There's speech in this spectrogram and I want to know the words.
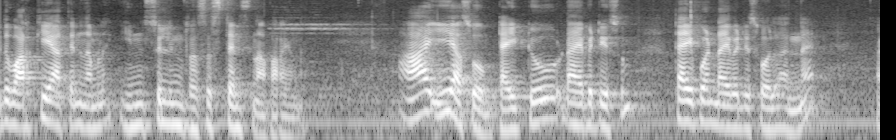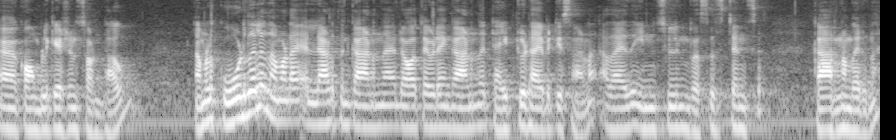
ഇത് വർക്ക് ചെയ്യാത്തതിന് നമ്മൾ ഇൻസുലിൻ റെസിസ്റ്റൻസ് എന്നാണ് പറയുന്നത്. ആ ഈ അസുഖം ടൈപ്പ് ടു ഡയബറ്റീസും ടൈപ്പ് വൺ ഡയബറ്റീസ് പോലെ തന്നെ കോംപ്ലിക്കേഷൻസ് ഉണ്ടാവും. നമ്മൾ കൂടുതൽ നമ്മുടെ എല്ലായിടത്തും കാണുന്ന ലോകത്തെവിടെയും കാണുന്ന ടൈപ്പ് ടു ഡയബറ്റീസ് ആണ്. അതായത് ഇൻസുലിൻ റെസിസ്റ്റൻസ് കാരണം വരുന്ന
